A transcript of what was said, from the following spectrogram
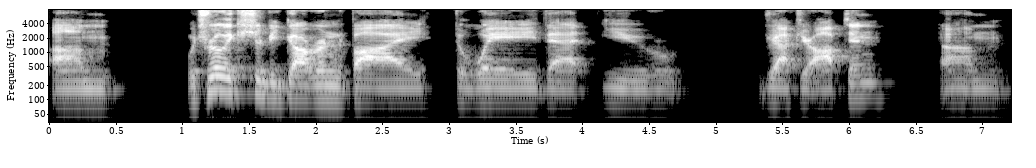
um, which really should be governed by the way that you draft your opt in um,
